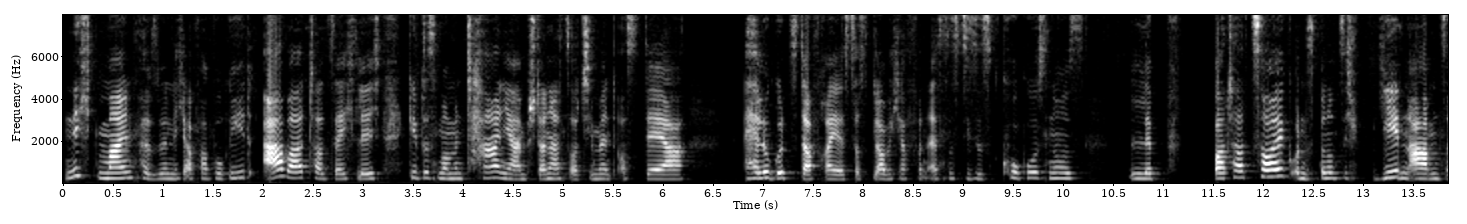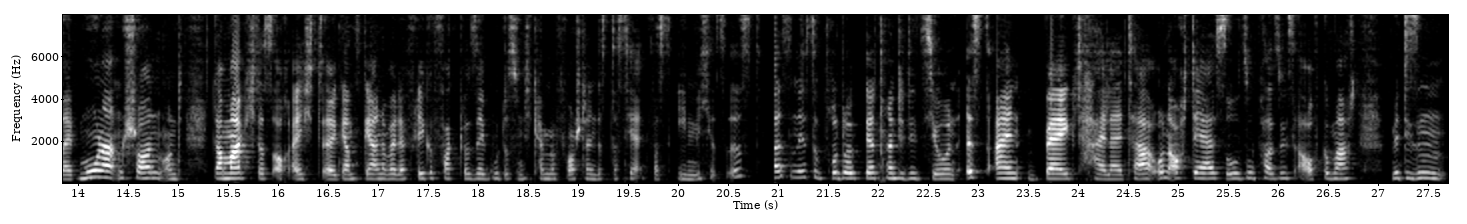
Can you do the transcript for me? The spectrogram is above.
Nicht mein persönlicher Favorit, aber tatsächlich gibt es momentan ja im Standardsortiment aus der Hello Good Stuff Reihe ist das, glaube ich, ja von Essence, dieses Kokosnuss Lip Butterzeug und das benutze ich jeden Abend seit Monaten schon und da mag ich das auch echt äh, ganz gerne, weil der Pflegefaktor sehr gut ist und ich kann mir vorstellen, dass das hier etwas ähnliches ist. Das nächste Produkt der Trend Edition ist ein Baked Highlighter und auch der ist so super süß aufgemacht mit diesem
